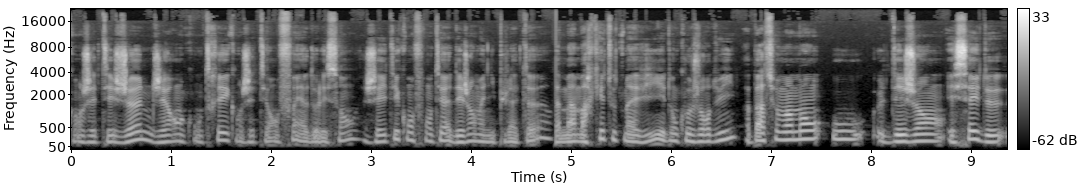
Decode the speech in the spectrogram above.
quand j'étais jeune, j'ai rencontré, quand j'étais enfant et adolescent, j'ai été confronté à des gens manipulateurs. Ça m'a marqué toute ma vie. Et donc aujourd'hui, à partir du moment où des gens essayent de,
